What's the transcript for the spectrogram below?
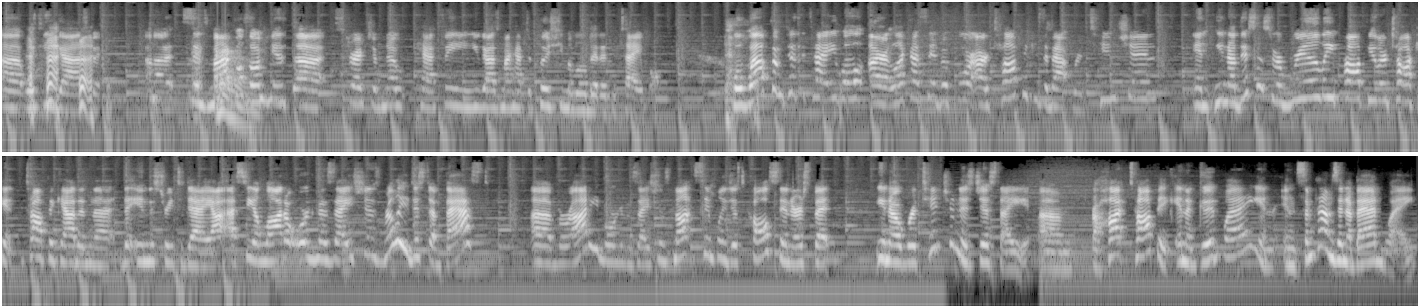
uh, with you guys, but uh, since Michael's on his uh, stretch of no caffeine, you guys might have to push him a little bit at the table. Well, welcome to the table. Our, like I said before, our topic is about retention. And you know, this is a really popular topic topic out in the, the industry today. I, I see a lot of organizations, really just a vast uh, variety of organizations, not simply just call centers, but you know, retention is just a um, a hot topic in a good way and, and sometimes in a bad way.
